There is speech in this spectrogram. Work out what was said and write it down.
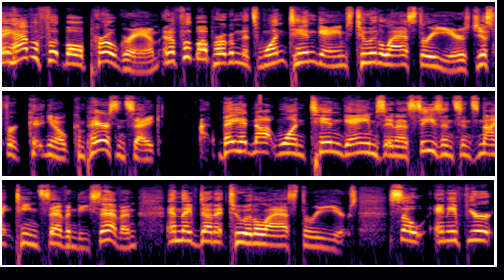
they have a football program and a football program that's won 10 games two of the last three years, just for, you know, comparison's sake. They had not won 10 games in a season since 1977, and they've done it two of the last three years. So, and if you're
